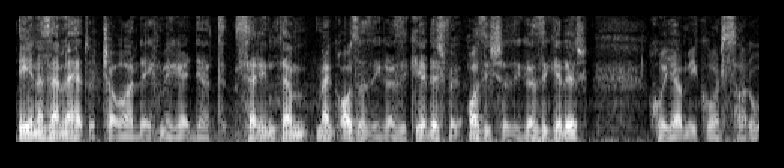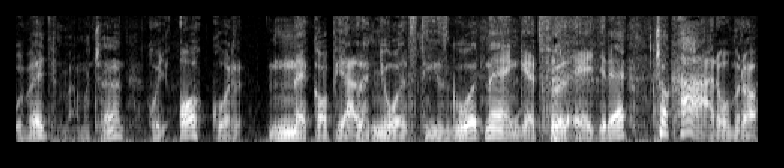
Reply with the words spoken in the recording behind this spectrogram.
ezen lehet, hogy csavarnék még egyet. Szerintem meg az az igazi kérdés, vagy az is az igazi kérdés, hogy amikor szarul megy, már bocsánat, hogy akkor ne kapjál 8-10 gólt, ne engedd föl egyre, csak háromra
